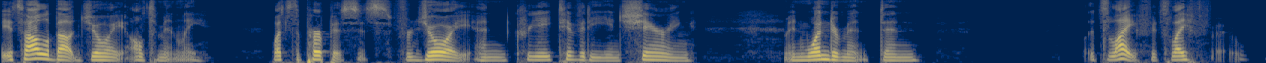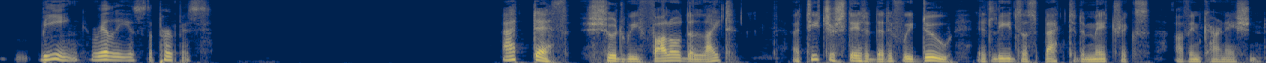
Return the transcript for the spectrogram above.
It's all about joy ultimately. What's the purpose? It's for joy and creativity and sharing and wonderment and it's life. It's life being, really, is the purpose. At death, should we follow the light? A teacher stated that if we do, it leads us back to the matrix of incarnation.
